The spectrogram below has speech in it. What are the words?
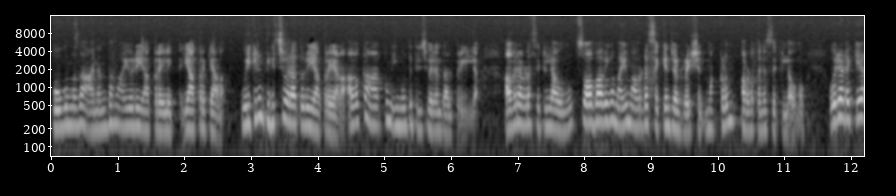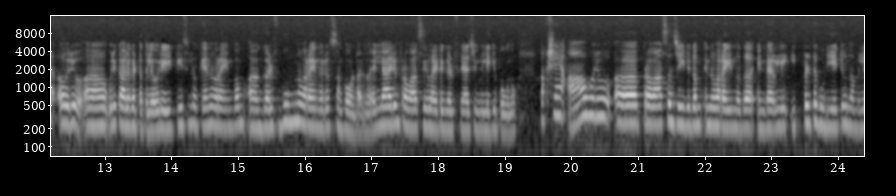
പോകുന്നത് അനന്തമായ ഒരു യാത്രയിലേക്ക് യാത്രയ്ക്കാണ്. ഒരിക്കലും തിരിച്ചു വരാത്തൊരു യാത്രയാണ്. അവർക്ക് ആർക്കും ഇങ്ങോട്ട് തിരിച്ചു വരാൻ താല്പര്യമില്ല. അവരവിടെ സെറ്റിൽ ആവുന്നു. സ്വാഭാവികമായും അവരുടെ സെക്കൻഡ് ജനറേഷൻ മക്കളും അവിടെ തന്നെ സെറ്റിൽ ആവുന്നു. ഒരിടയ്ക്ക് ഒരു ഒരു കാലഘട്ടത്തിൽ ഒരു എയ്റ്റീസിലൊക്കെ എന്ന് പറയുമ്പം ഗൾഫ് ബൂം എന്ന് പറയുന്ന ഒരു സംഭവം ഉണ്ടായിരുന്നു. എല്ലാവരും പ്രവാസികളായിട്ട് ഗൾഫ് രാജ്യങ്ങളിലേക്ക് പോകുന്നു. പക്ഷേ ആ ഒരു പ്രവാസ ജീവിതം എന്ന് പറയുന്നത് എന്റയർലി ഇപ്പോഴത്തെ കുടിയേറ്റവും തമ്മിൽ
